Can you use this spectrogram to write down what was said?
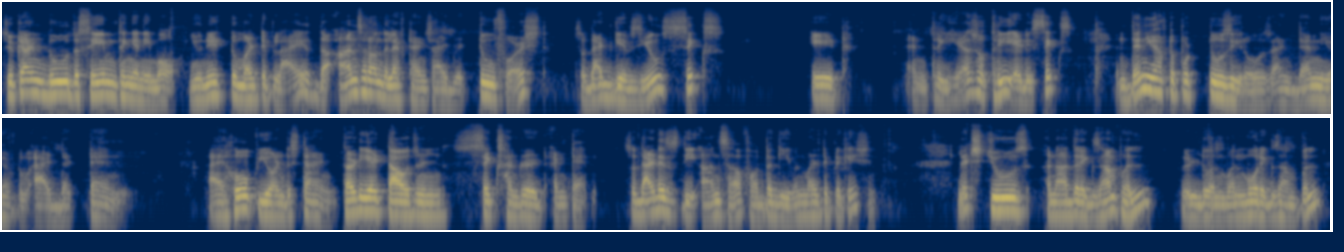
so you can't do the same thing anymore. You need to multiply the answer on the left hand side with 2 first. So that gives you 6 8 and 3 here. So 3 8 is 6 and then you have to put two zeros and then you have to add the 10 I hope you understand. 38,610 so that is the answer for the given multiplication let's choose another example. We'll do one more example.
